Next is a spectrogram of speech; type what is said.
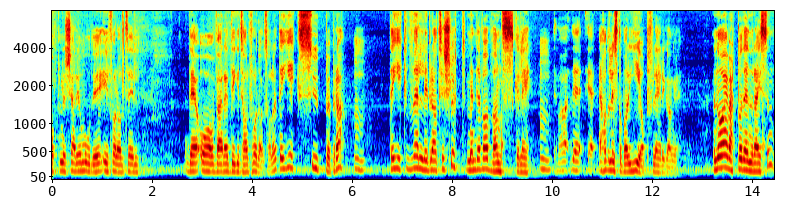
åpen, nysgjerrig og modig i forhold til det å være digital foredragsholder. Det gikk superbra. Det gikk veldig bra til slutt, men det var vanskelig. Det var, det, jeg hadde lyst til å bare gi opp flere ganger. Men nå har jeg vært på den reisen.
